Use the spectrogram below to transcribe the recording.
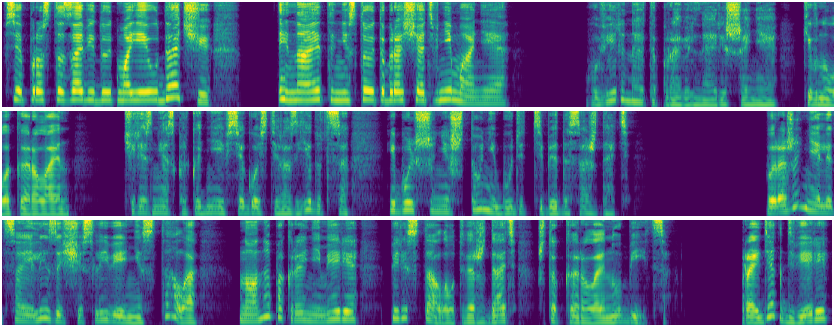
все просто завидуют моей удаче, и на это не стоит обращать внимания». «Уверена, это правильное решение», — кивнула Кэролайн. «Через несколько дней все гости разъедутся, и больше ничто не будет тебе досаждать». Выражение лица Элизы счастливее не стало, но она, по крайней мере, перестала утверждать, что Кэролайн убийца. Пройдя к двери,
